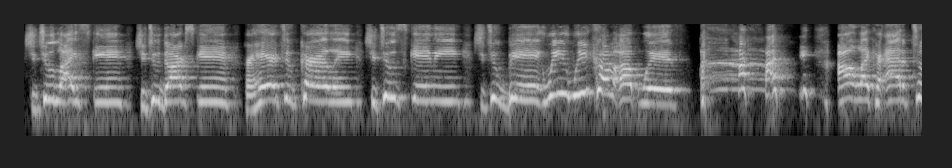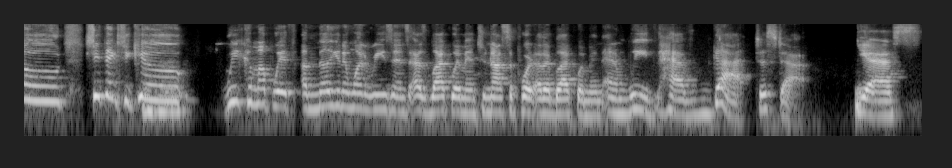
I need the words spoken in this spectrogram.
She too light skinned. She too dark skinned. Her hair too curly. She too skinny. She too big. We we come up with. I don't like her attitude. She thinks she cute. Mhm. We come up with a million and one reasons as black women to not support other black women, and we have got to stop. Yes.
